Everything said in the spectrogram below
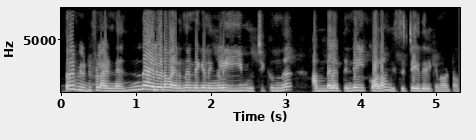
അത്ര ബ്യൂട്ടിഫുൾ ആയിട്ടുണ്ട്. എന്തായാലും ഇവിടെ വരുന്നുണ്ടെങ്കിൽ നിങ്ങൾ ഈ മുച്ചിക്കുന്ന് അമ്പലത്തിന്റെ ഈ കുളം വിസിറ്റ് ചെയ്തിരിക്കണം കേട്ടോ?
